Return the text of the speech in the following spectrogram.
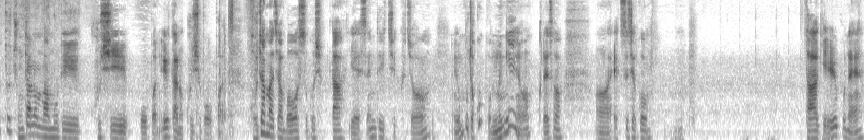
투투 중단원 마무리 95번 일단은 95번. 보자마자 뭐 쓰고 싶다? 예 샌드위치 그죠? 이건 무조건 본능이에요. 그래서 어, x제곱 음, 더하기 1분의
